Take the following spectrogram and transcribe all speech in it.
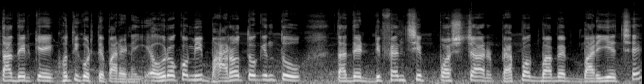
তাদেরকে ক্ষতি করতে পারে নাই। ওরকমই ভারতও কিন্তু তাদের ডিফেন্সিভ পশ্চার ব্যাপকভাবে বাড়িয়েছে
